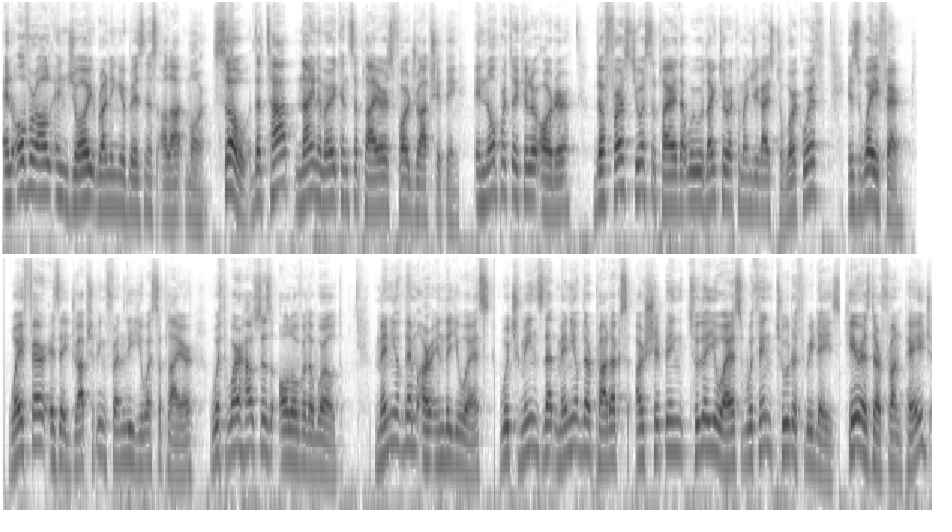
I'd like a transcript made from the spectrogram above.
and overall enjoy running your business a lot more. So, the top 9 American suppliers for dropshipping. In no particular order, the first US supplier that we would like to recommend you guys to work with is Wayfair. Wayfair is a dropshipping friendly US supplier with warehouses all over the world. Many of them are in the US, which means that many of their products are shipping to the US within two to three days. Here is their front page.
